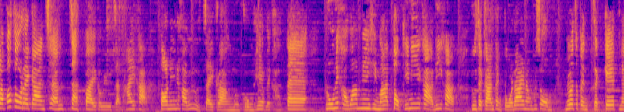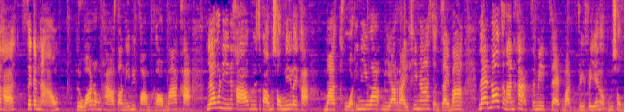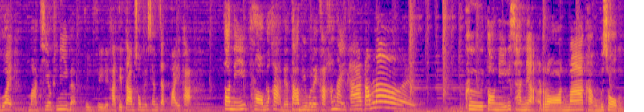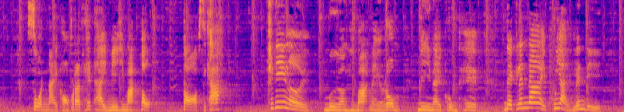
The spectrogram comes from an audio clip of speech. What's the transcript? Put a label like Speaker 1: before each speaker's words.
Speaker 1: กลับเข้าสู่รายการแชมป์จัดไปกับวิวจัดให้ค่ะ ตอนนี้นะคะวิวอยู่ใจกลางเมืองกรุงเทพเลยค่ะ แต่รู้ไหมคะว่ามีหิมะตกที่นี่ค่ะนี่ค่ะ ดูจากการแต่งตัวได้นะคุณผู้ชม ไม่ว่าจะเป็นแจ็คเก็ตนะคะ เสื้อกันหนาว หรือว่ารองเท้าตอนนี้มีความพร้อมมากค่ะ แล้ววันนี้นะคะวิวจะพาคุณผู้ชมนี่เลยค่ะ มาทัวร์ที่นี่ว่ามีอะไรที่น่าสนใจบ้าง และนอกจากนั้นค่ะ จะมีแจกบัตรฟรีๆให้กับคุณผู้ชมด้วย มาเที่ยวที่นี่แบบฟรีๆเลยค่ะ ติดตามชมในแชมป์จัดไปค่ะ ตอนนี้พร้อมแล้วค่ะ เดี๋ยวตามวิวมาเลยค่ะ ข้างในค่ะ ตามเลย คือตอนนี้ดิฉันเนี่ยร้อนมากค่ะคุณผู้ชม ส่วนไหนของประเทศไทยมีหิมะตก ตอบสิคะ ที่นี่เลย เมืองหิมะในร่ม มีในกรุงเทพ เด็กเล่นได้ผู้ใหญ่เล่นดี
